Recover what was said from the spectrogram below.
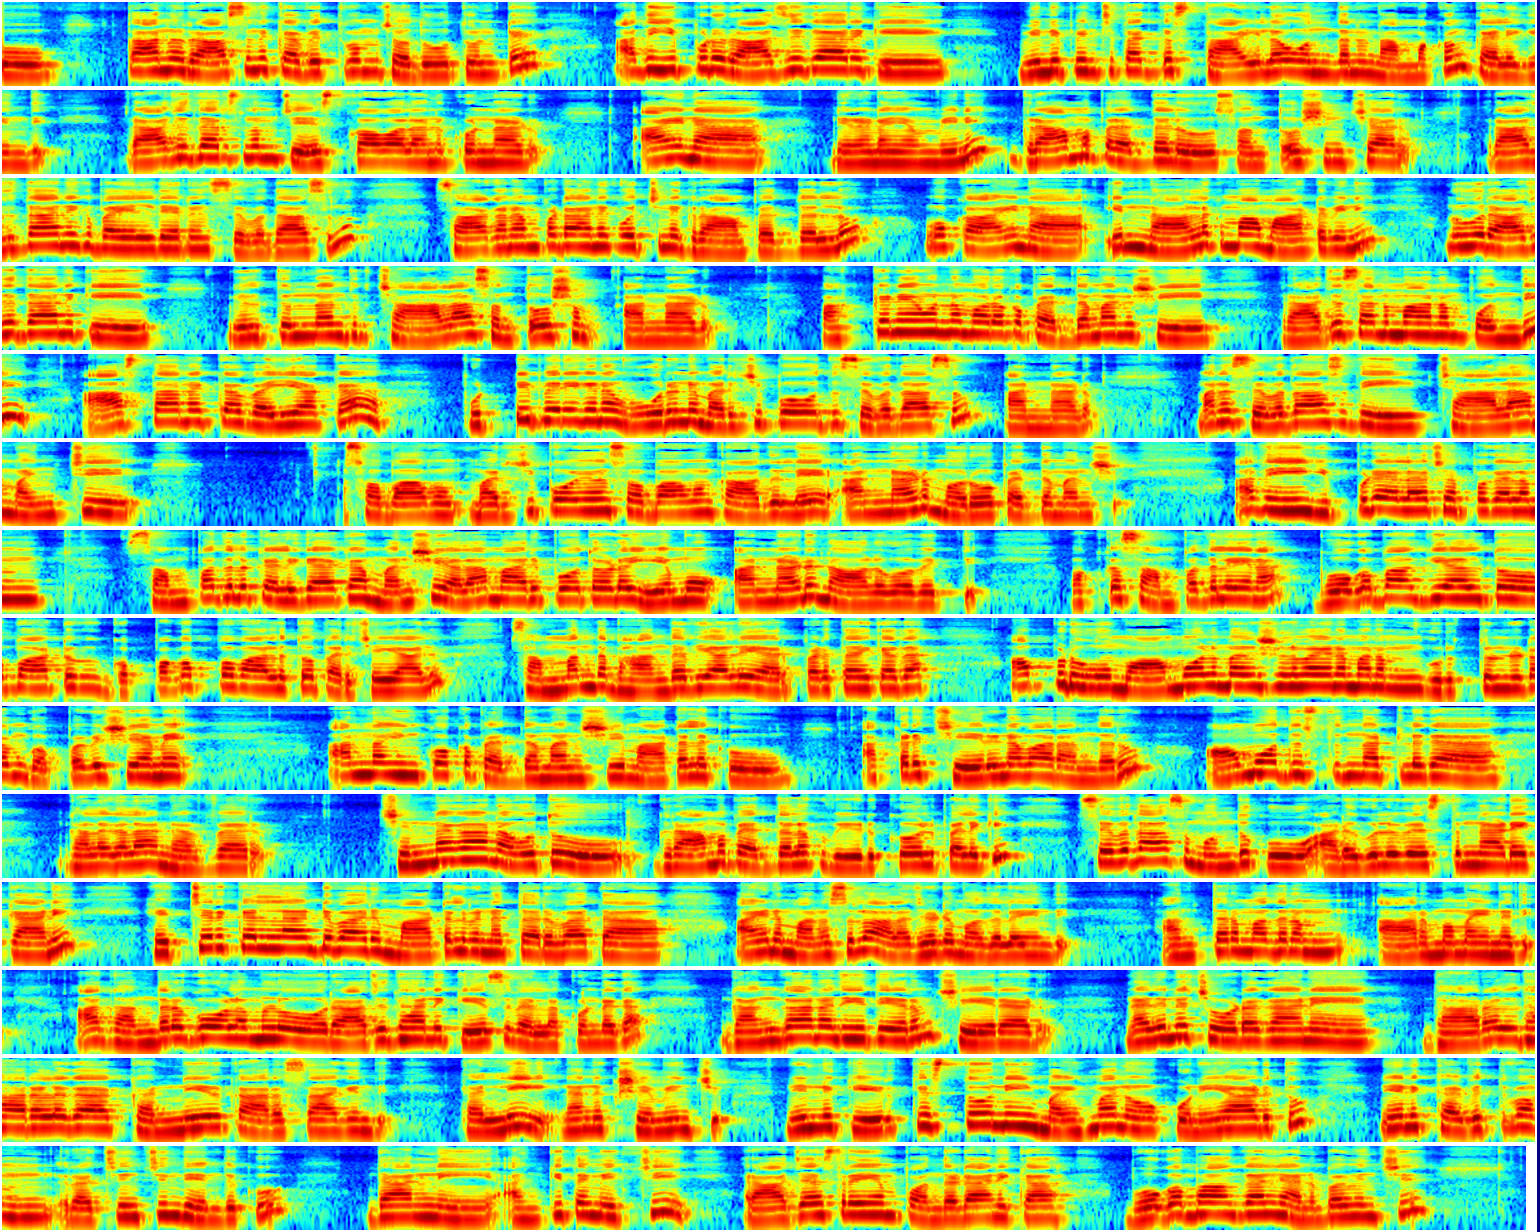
తాను రాసిన కవిత్వం చదువుతుంటే అది ఇప్పుడు రాజుగారికి వినిపించతగ్గ స్థాయిలో ఉందన్న నమ్మకం కలిగింది. రాజదర్శనం చేసుకోవాలనుకున్నాడు. ఆయన నిర్ణయం విని గ్రామ పెద్దలు సంతోషించారు. రాజధానికి బయలుదేరిన శివదాసును సాగనంపడానికి వచ్చిన గ్రామ పెద్దల్లో ఒక ఆయన ఇన్నాళ్ళకు మా మాట విని నువ్వు రాజధానికి వెళ్తున్నందుకు చాలా సంతోషం అన్నాడు. పక్కనే ఉన్న మరొక పెద్ద మనిషి రాజసన్మానం పొంది ఆస్థానక వయ్యాక పుట్టి పెరిగిన ఊరిని మరిచిపోవద్దు శివదాసు అన్నాడు. మన శివదాసుది చాలా మంచి స్వభావం మర్చిపోయే స్వభావం కాదులే అన్నాడు మరో పెద్ద మనిషి. అది ఇప్పుడు ఎలా చెప్పగలం? సంపదలు కలిగాక మనిషి ఎలా మారిపోతాడో ఏమో అన్నాడు నాలుగో వ్యక్తి. ఒక్క సంపదలేనా? భోగభాగ్యాలతో పాటు గొప్ప గొప్ప వాళ్ళతో పరిచయాలు సంబంధ బాంధవ్యాలు ఏర్పడతాయి కదా. అప్పుడు మామూలు మనుషులమైన మనం గుర్తుండటం గొప్ప విషయమే. అన్న ఇంకొక పెద్ద మనిషి మాటలకు అక్కడ చేరిన వారందరూ ఆమోదిస్తున్నట్లుగా గలగలా నవ్వారు. చిన్నగా నవ్వుతూ గ్రామ పెద్దలకు వీడుకోలు పలికి శివదాసు ముందుకు అడుగులు వేస్తున్నాడే కానీ హెచ్చరికల్లాంటి వారి మాటలు విన్న తరువాత ఆయన మనసులో అలజడి మొదలైంది. అంతర్మదనం ఆరంభమైనది. ఆ గందరగోళంలో రాజధాని కేసు వెళ్ళకుండగా గంగానదీ తీరం చేరాడు. నదిని చూడగానే ధారలు ధారలుగా కన్నీరు కారసాగింది. తల్లి నన్ను క్షమించు. నిన్ను కీర్తిస్తూ నీ మహిమను కొనియాడుతూ నేను కవిత్వం రచించింది ఎందుకు? దాన్ని అంకితమిచ్చి రాజాశ్రయం పొందడానిక? భోగభాగాల్ని అనుభవించి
